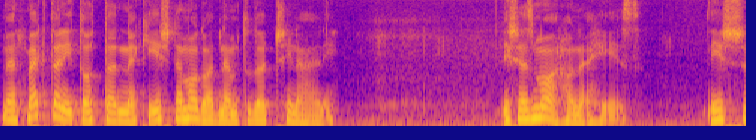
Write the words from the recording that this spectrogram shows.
Mert megtanítottad neki, és te magad nem tudod csinálni. És ez marha nehéz. És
